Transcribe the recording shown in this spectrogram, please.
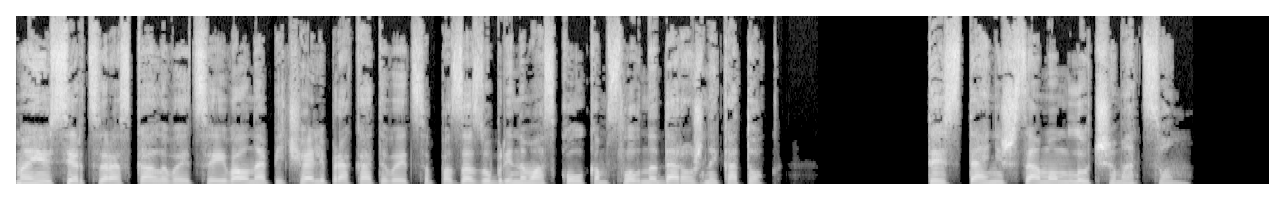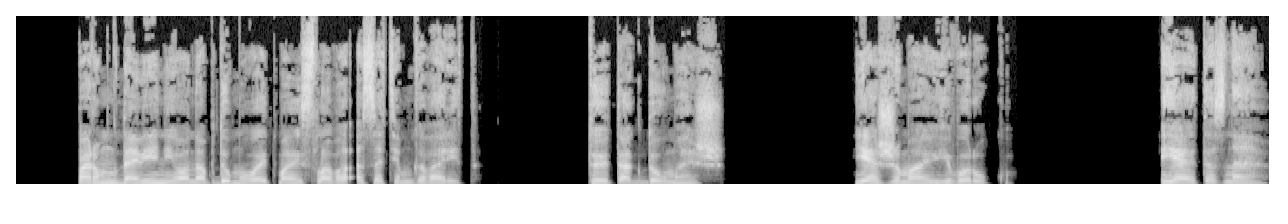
Мое сердце раскалывается, и волна печали прокатывается по зазубренным осколкам, словно дорожный каток. Ты станешь самым лучшим отцом. Пару мгновений он обдумывает мои слова, а затем говорит. Ты так думаешь? Я сжимаю его руку. Я это знаю.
